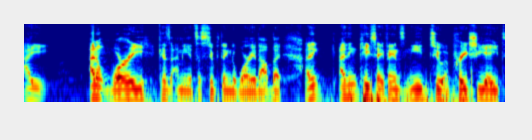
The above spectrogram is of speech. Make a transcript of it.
I, I don't worry because I mean it's a stupid thing to worry about. But I think I think K State fans need to appreciate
